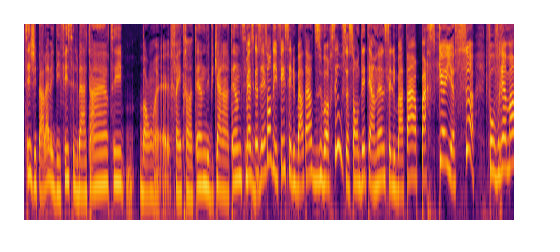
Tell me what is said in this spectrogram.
tu sais, j'ai parlé avec des filles célibataires, tu sais, bon, euh, fin trentaine, début quarantaine. Mais est-ce que ce sont des filles célibataires divorcées ou ce sont d'éternels célibataires? Parce qu'il y a ça. Il faut vraiment.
